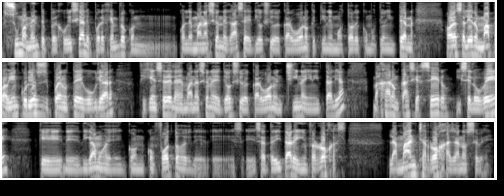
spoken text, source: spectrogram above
sumamente perjudiciales, por ejemplo, con, la emanación de gases de dióxido de carbono que tiene motor de combustión interna. Ahora salieron mapas bien curiosos, si pueden ustedes googlear, fíjense de las emanaciones de dióxido de carbono en China y en Italia, bajaron casi a cero y se lo ve que, digamos, eh, con, fotos de, satelitales e infrarrojas, la mancha roja ya no se ve.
